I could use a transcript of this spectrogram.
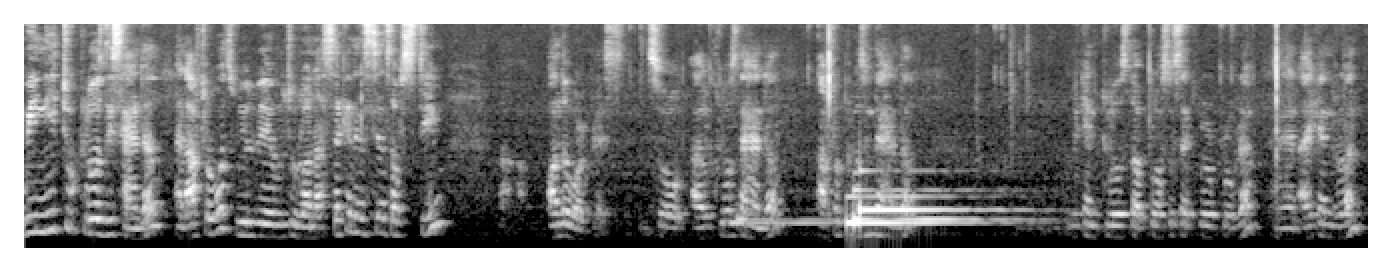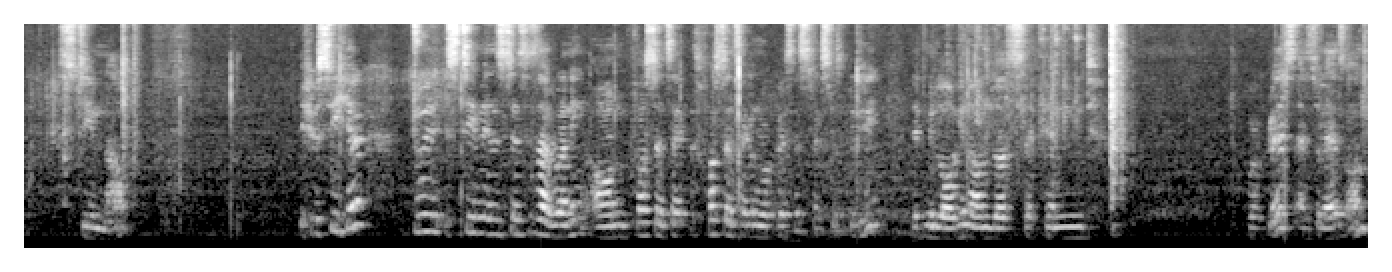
we need to close this handle and afterwards we will be able to run a second instance of steam uh, on the workplace. So I'll close the handle. After closing the handle we can close the process explorer program and I can run steam now. If you see here two steam instances are running on first and, first and second specifically. Let me log in on the second workplace as well as on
